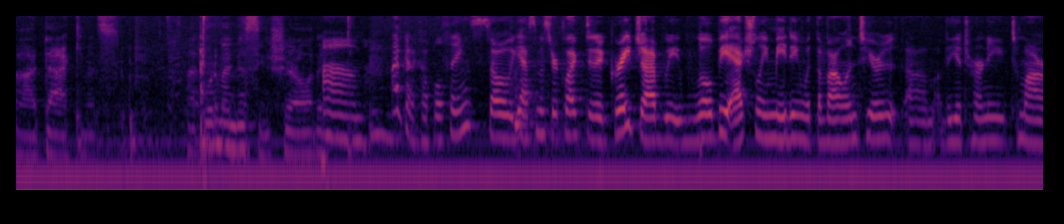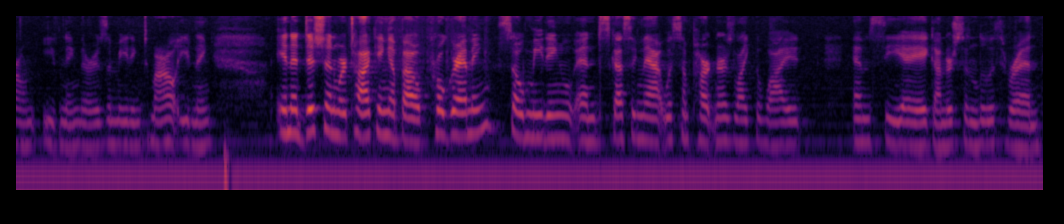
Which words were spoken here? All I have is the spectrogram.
uh, documents. Uh, What am I missing, Cheryl? I've Um, I've got a couple things. So yes, Mr. Clark did a great job. We will be actually meeting with the volunteer, um, the attorney tomorrow evening. There is a meeting tomorrow evening. In addition, we're talking about programming, so meeting and discussing that with some partners like the YMCA, Gundersen Lutheran,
